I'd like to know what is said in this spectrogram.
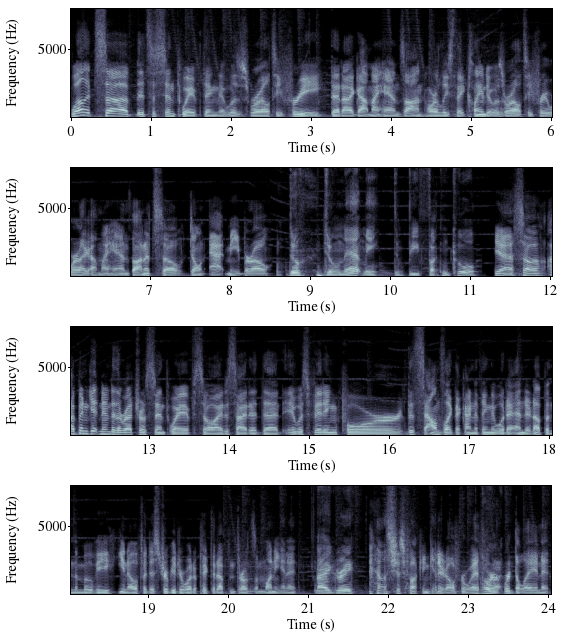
Well, it's uh it's a synthwave thing that was royalty free that I got my hands on, or at least they claimed it was royalty free where I got my hands on it. So don't at me, bro. Don't, don't at me to be fucking cool. Yeah, so I've been getting into the retro synth wave, so I decided that it was fitting for. This sounds like the kind of thing that would have ended up in the movie, you know, if a distributor would have picked it up and thrown some money in it. I agree. Let's just fucking get it over with. We're, we're delaying it.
